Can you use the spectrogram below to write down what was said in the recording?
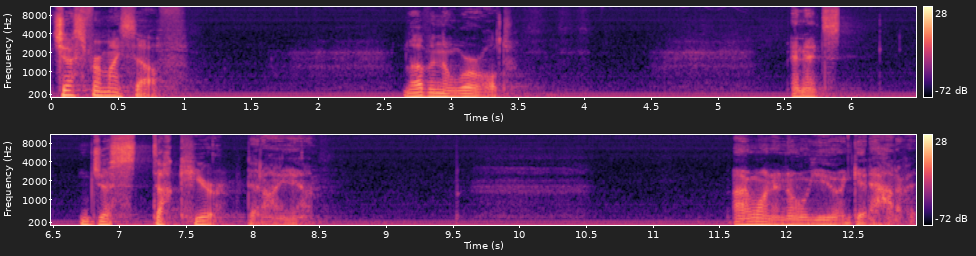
just for myself, loving the world. And it's just stuck here that I am. I want to know you and get out of it.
